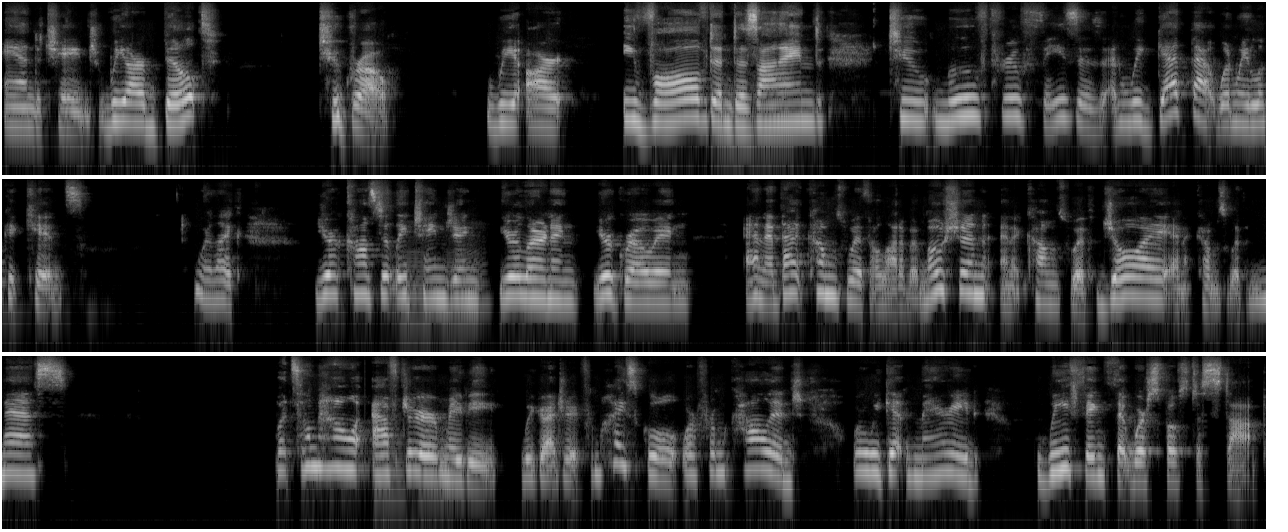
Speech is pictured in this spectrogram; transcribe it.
and change. We are built to grow. We are evolved and designed to move through phases and we get that when we look at kids. We're like you're constantly changing, mm-hmm. you're learning, you're growing, and that comes with a lot of emotion and it comes with joy and it comes with mess but somehow, after maybe we graduate from high school or from college or we get married, we think that we're supposed to stop.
